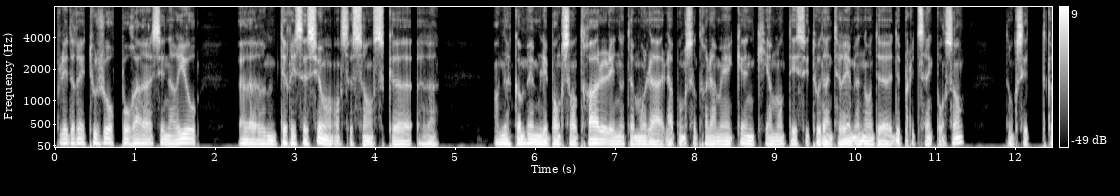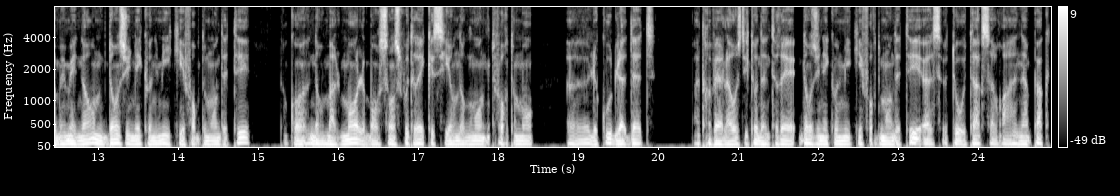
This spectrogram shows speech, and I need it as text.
plaiderait toujours pour un scénario euh, de récession, en ce sens que euh, on a quand même les banques centrales, et notamment la, Banque centrale américaine, qui a monté ses taux d'intérêt maintenant de, plus de 5%. Donc c'est quand même énorme dans une économie qui est fortement endettée. Donc normalement, le bon sens voudrait que si on augmente fortement euh, le coût de la dette à travers la hausse des taux d'intérêt dans une économie qui est fortement endettée, ce tôt ou tard, ça aura un impact.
